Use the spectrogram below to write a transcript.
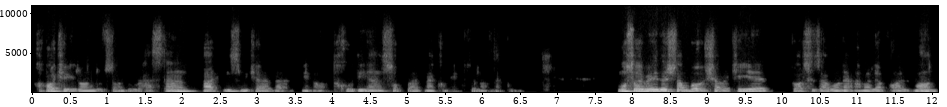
خاک ایران دوستان دور هستن پرهیز می‌کردن اینا خودی ان صحبت نکنید فلان نکنید مصاحبه داشتم با شبکه فارسی زبان عمل آلمان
